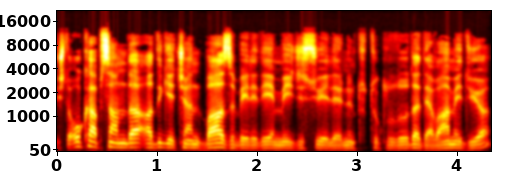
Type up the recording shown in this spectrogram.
İşte o kapsamda adı geçen bazı belediye meclis üyelerinin tutukluluğu da devam ediyor.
